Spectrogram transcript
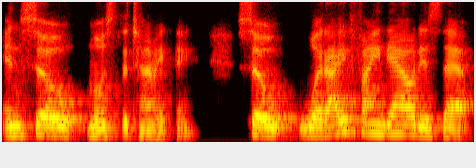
And so, most of the time, I think. So, what I find out is that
